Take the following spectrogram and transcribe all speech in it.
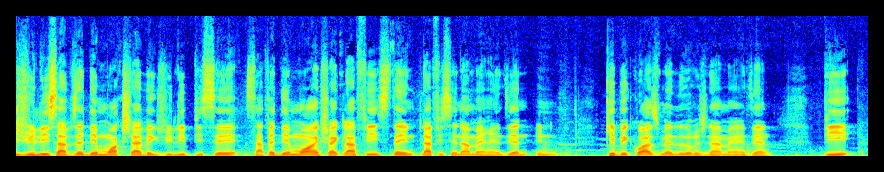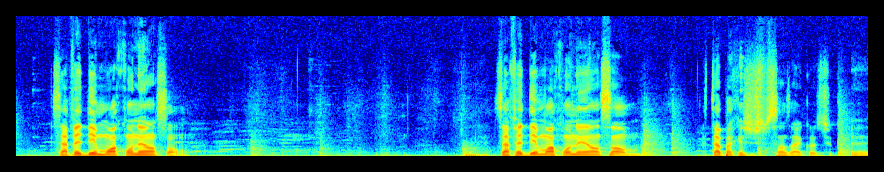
Julie, ça faisait des mois que j'étais avec Julie, puis c'est, ça fait des mois que je suis avec la fille. Une- la fille, c'est une Amérindienne, une Québécoise, mais d'origine amérindienne. Puis ça fait des mois qu'on est ensemble. Ça fait des mois qu'on est ensemble. T'as pas quelque chose sans alcool? tu- Euh,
